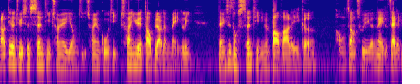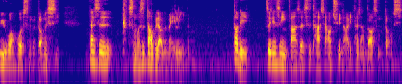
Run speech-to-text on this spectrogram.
然后第二句是身体穿越拥挤，穿越孤寂，穿越到不了的美丽，等于是从身体里面爆发了一个膨胀出一个内在的欲望或什么东西。但是什么是到不了的美丽呢？到底这件事情发生是他想要去哪里？他想到什么东西？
